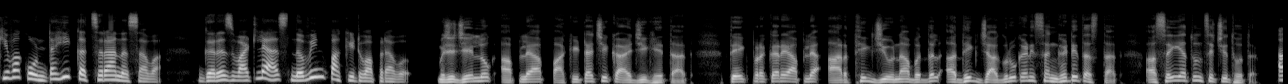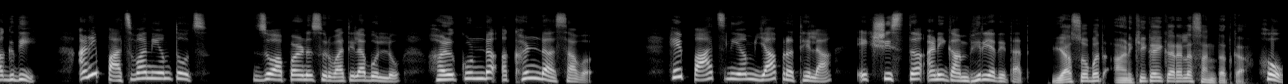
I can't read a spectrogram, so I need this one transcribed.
किंवा कोणताही कचरा नसावा. गरज वाटल्यास नवीन पाकिट वापरावं. म्हणजे जे लोक आपल्या पाकिटाची काळजी घेतात ते एक प्रकारे आपल्या आर्थिक जीवनाबद्दल अधिक जागरूक आणि संघटित असतात असंही यातून सूचित होतं. अगदी. आणि पाचवा नियम तोच जो आपण सुरुवातीला बोललो हळकुंड अखंड असावं. हे पाच नियम या प्रथेला एक शिस्त आणि गांभीर्य देतात. यासोबत आणखी काही करायला सांगतात का? हो.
